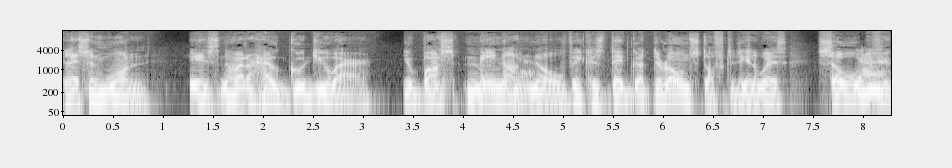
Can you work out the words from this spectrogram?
Lesson one is no matter how good you are, your boss may not Yeah. know because they've got their own stuff to deal with. So Yeah. if you're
